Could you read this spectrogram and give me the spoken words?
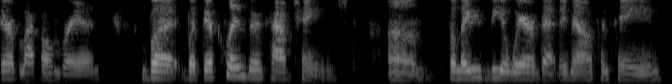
they're a black owned brand, but but their cleansers have changed. Um, so ladies, be aware of that. They now contain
